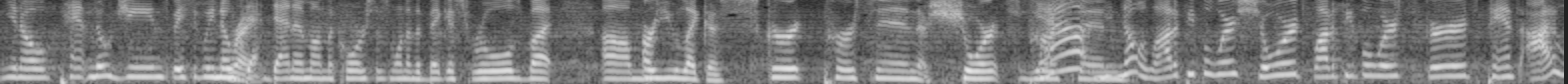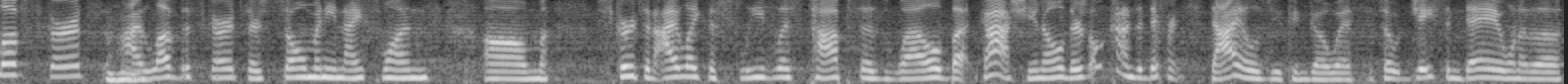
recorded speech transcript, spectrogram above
you know, pant, no jeans. Basically, no de- denim on the course is one of the biggest rules. But um, Are you like a skirt person, a shorts yeah, person? no, a lot of people wear shorts. A lot of people wear skirts, pants. I love skirts. Mhm. I love the skirts. There's so many nice ones. Um, skirts, and I like the sleeveless tops as well. But gosh, you know, there's all kinds of different styles you can go with. So Jason Day, one of the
